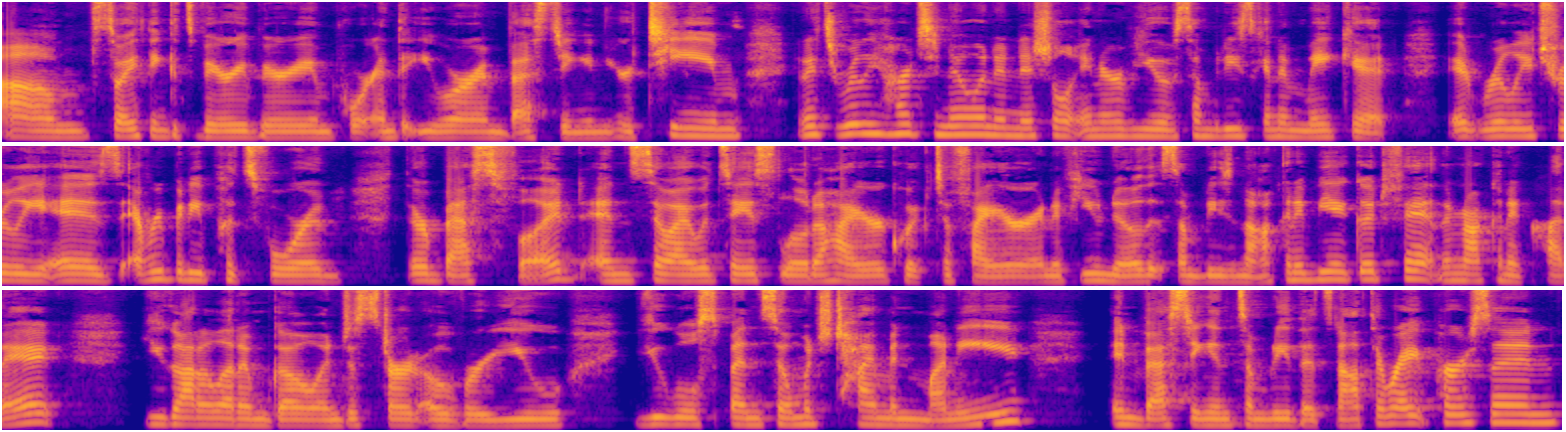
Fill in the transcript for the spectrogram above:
Um, so I think it's very, very important that you are investing in your team. And it's really hard to know an initial interview if somebody's going to make it. It really, truly is. Everybody puts forward their best foot. And so I would say slow to hire, quick to fire. And if you know that somebody's not going to be a good fit and they're not going to cut it, you got to let them go and just start over. You, you will spend so much time and money investing in somebody that's not the right person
